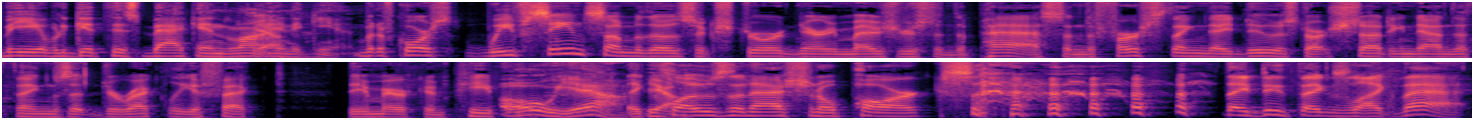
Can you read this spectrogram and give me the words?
be able to get this back in line Yeah. again. But of course, we've seen some of those extraordinary measures in the past, and the first thing they do is start shutting down the things that directly affect the American people. Oh, yeah, They yeah. close the national parks. they do things like that.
